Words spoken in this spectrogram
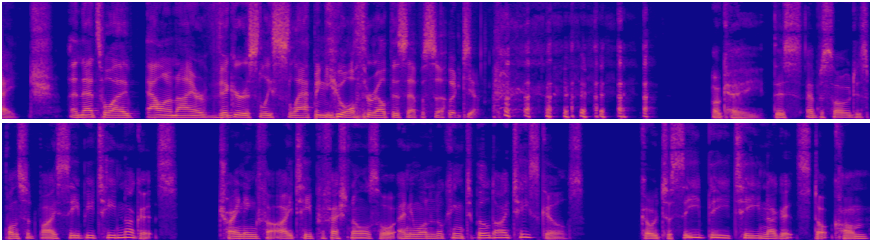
H. And that's why Alan and I are vigorously slapping you all throughout this episode. Yeah. okay, this episode is sponsored by CBT Nuggets. training for IT professionals or anyone looking to build IT skills. Go to cbtnuggets.com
